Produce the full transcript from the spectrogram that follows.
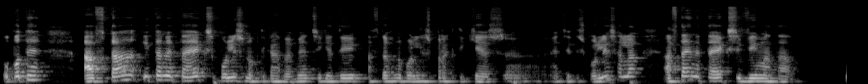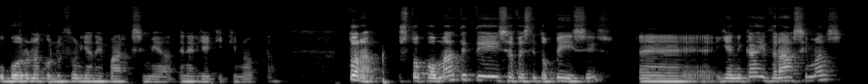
Οπότε αυτά ήταν τα έξι, πολύ συνοπτικά βέβαια, έτσι, γιατί αυτά έχουν πολλές πρακτικές ε, δυσκολίες, αλλά αυτά είναι τα έξι βήματα που μπορούν να ακολουθούν για να υπάρξει μια ενεργειακή κοινότητα. Τώρα, στο κομμάτι της ευαισθητοποίησης, ε, γενικά η δράση μας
